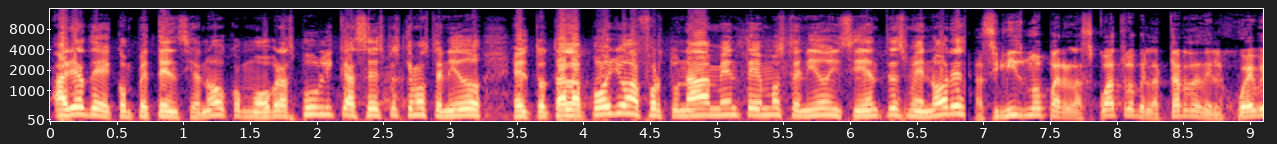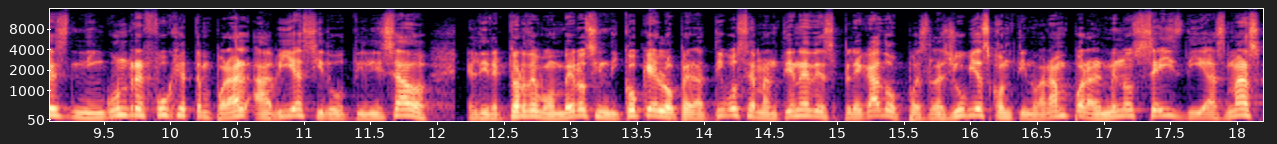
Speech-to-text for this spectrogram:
áreas de competencia, ¿no? como obras públicas, céspedes que hemos tenido el total apoyo. Afortunadamente hemos tenido incidentes menores. Asimismo, para las 4 de la tarde del jueves, ningún refugio temporal había sido utilizado. El director de bomberos indicó que el operativo se mantiene desplegado pues las lluvias continuarán por al menos seis días más.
